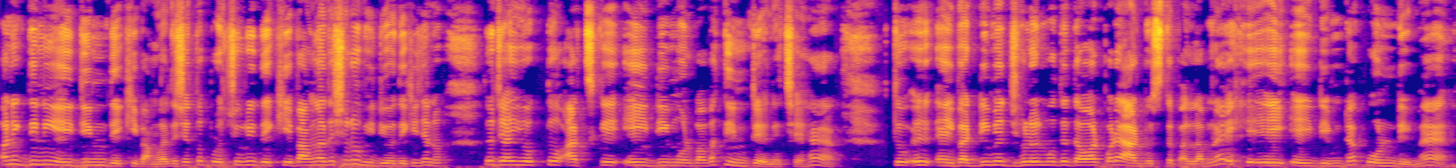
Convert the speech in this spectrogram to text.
অনেক দিনই এই ডিম দেখি বাংলাদেশে তো প্রচুরই দেখি, বাংলাদেশেরও ভিডিও দেখি, জানো? তো যাই হোক, তো আজকে এই ডিম ওর বাবা তিনটে এনেছে হ্যাঁ? তো এই এইবার ডিমের ঝোলের মধ্যে দেওয়ার পরে আর বুঝতে পারলাম না এই এই ডিমটা কোন ডিম হ্যাঁ?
